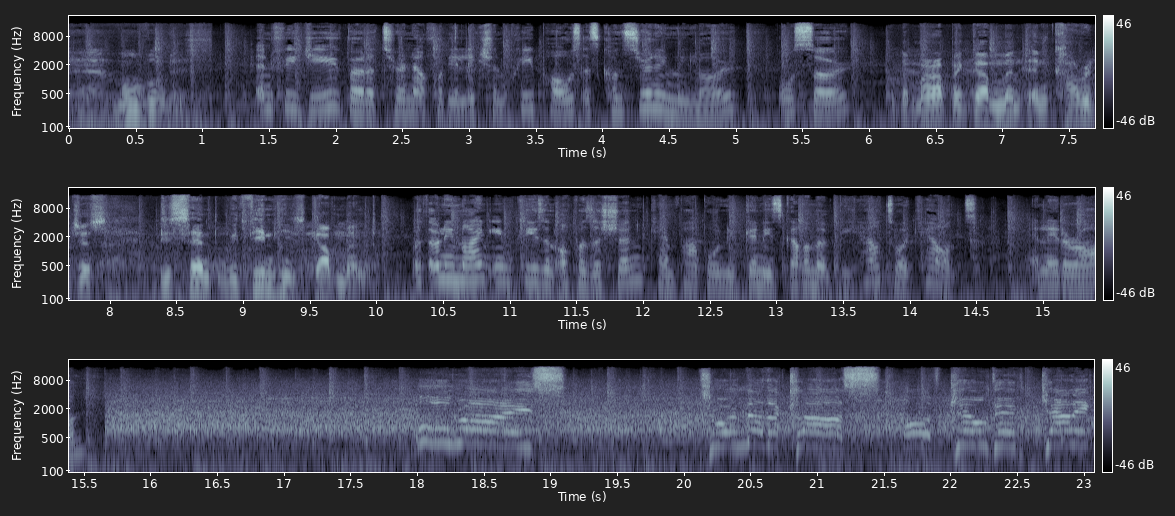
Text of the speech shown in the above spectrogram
uh, more voters. in Fiji, voter turnout for the election pre-polls is concerningly low. Also, The Marape government encourages dissent within his government. with only nine MPs in opposition, can Papua New Guinea's government be held to account? And later on, of gilded Gallic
